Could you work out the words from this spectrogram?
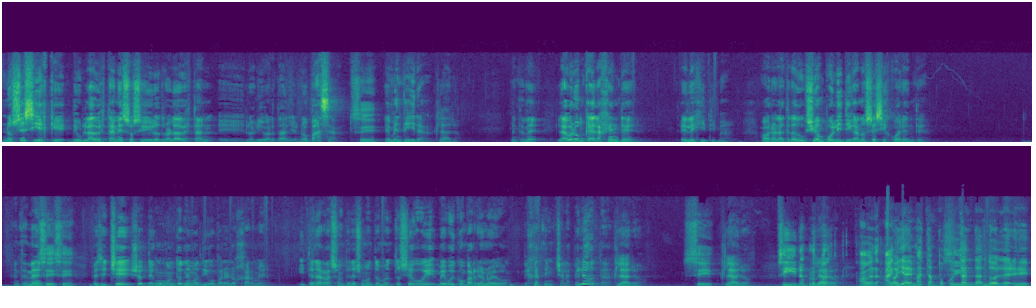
no sé si es que de un lado están esos y del otro lado están eh, los libertarios. No pasa. Sí. Es mentira. Claro. ¿Me entendés? La bronca de la gente es legítima. Ahora, la traducción política no sé si es coherente. ¿Entendés? Sí, sí. Me dice, che, yo tengo un montón de motivos para enojarme. Y tenés razón, tenés un montón de Entonces voy, me voy con Barrio Nuevo. Dejate hinchar la pelota. Claro, Sí. claro. Sí, no, pero Claro. a ver, hay No, y además tampoco sí. están dando, eh,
